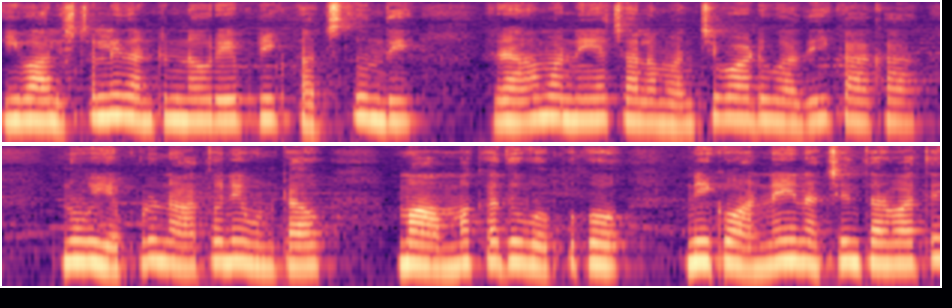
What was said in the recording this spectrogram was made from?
ఇవాళ ఇష్టం లేదు అంటున్నావు రేపు నీకు నచ్చుతుంది. రామ్ అన్నయ్య చాలా మంచివాడు. అది కాక నువ్వు ఎప్పుడు నాతోనే ఉంటావు. మా అమ్మ కదూ ఒప్పుకో. నీకు అన్నయ్య నచ్చిన తర్వాతే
